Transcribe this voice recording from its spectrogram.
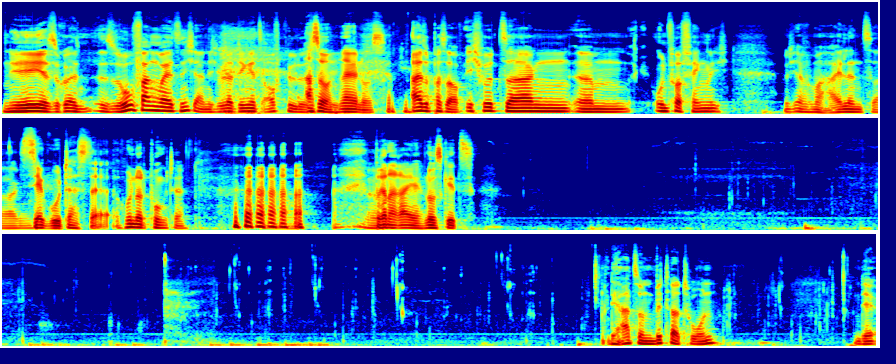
Nee, so, so fangen wir jetzt nicht an. Ich will das Ding jetzt aufgelöst. Achso, na ja, los. Okay. Also pass auf, ich würde sagen, ähm, unverfänglich, würde ich einfach mal Highland sagen. Sehr gut, da hast du 100 Punkte. Brennerei, los geht's. Der hat so einen Bitterton, der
